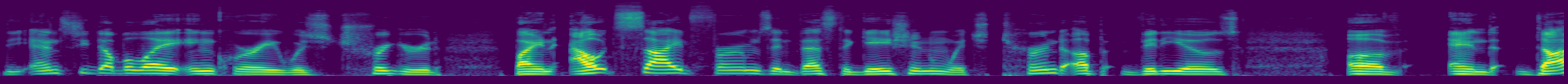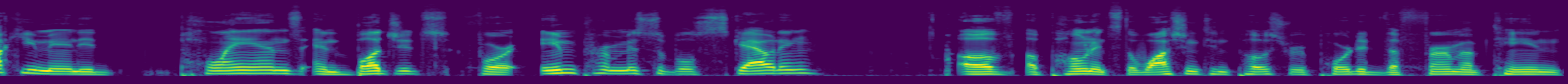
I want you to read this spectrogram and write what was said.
The NCAA inquiry was triggered by an outside firm's investigation, which turned up videos of and documented plans and budgets for impermissible scouting of opponents. The Washington Post reported the firm obtained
